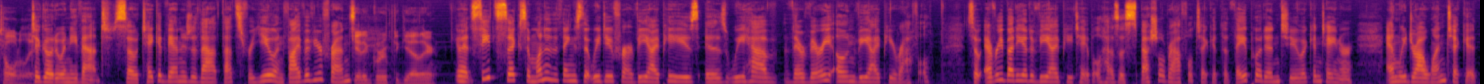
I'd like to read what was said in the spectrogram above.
totally. to go to an event. So take advantage of that. That's for you and five of your friends Get a group together. at seat six, and one of the things that we do for our VIPs is we have their very own VIP raffle. So everybody at a VIP table has a special raffle ticket that they put into a container, and we draw one ticket.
